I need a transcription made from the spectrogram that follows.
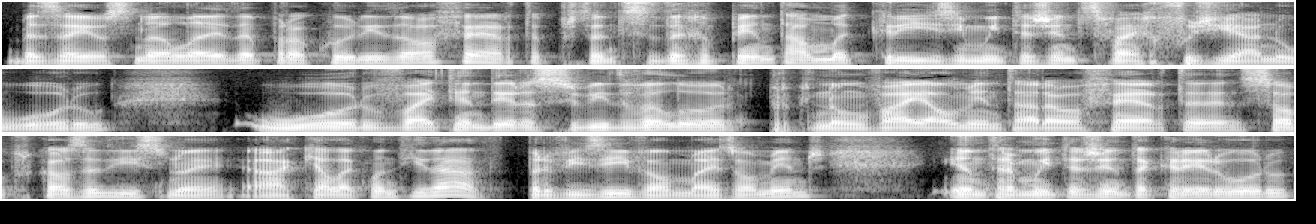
baseiam-se na lei da procura e da oferta. Portanto, se de repente há uma crise e muita gente se vai refugiar no ouro, o ouro vai tender a subir de valor, porque não vai aumentar a oferta só por causa disso, não é? Há aquela quantidade previsível, mais ou menos. Entra muita gente a querer ouro,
